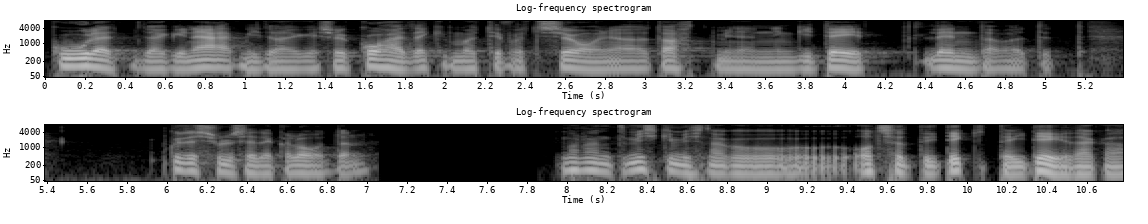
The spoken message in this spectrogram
kuuled midagi, näed midagi, sul kohe tekib motivatsioon ja tahtmine ning ideed lendavad, et kuidas sul sellega lood on? Ma arvan, et miski, mis nagu otseselt ei tekita ideed, aga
